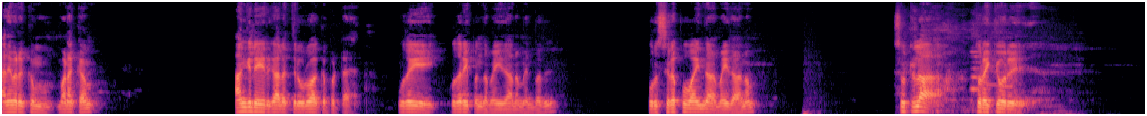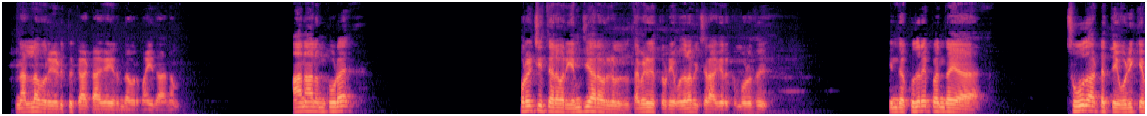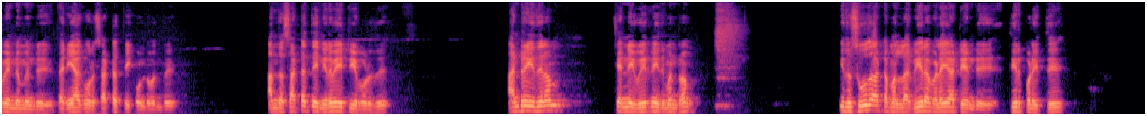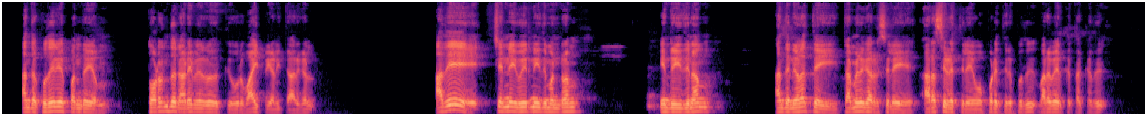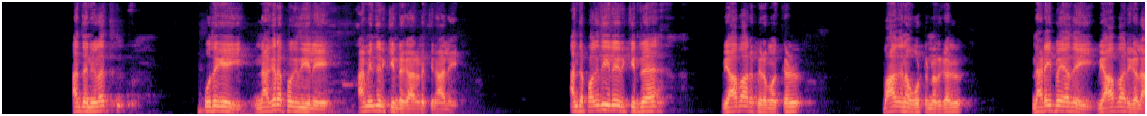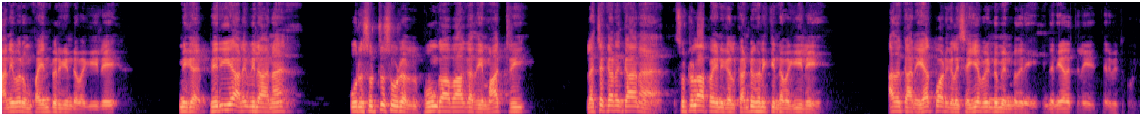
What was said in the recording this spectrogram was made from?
அனைவருக்கும் வணக்கம். ஆங்கிலேயர் காலத்தில் உருவாக்கப்பட்ட உதயை குதிரைப்பந்த மைதானம் என்பது ஒரு சிறப்பு வாய்ந்த மைதானம். சுற்றுலா துறைக்கு ஒரு நல்ல ஒரு எடுத்துக்காட்டாக இருந்த ஒரு மைதானம். ஆனாலும் கூட புரட்சித் தலைவர் எம்ஜிஆர் அவர்கள் தமிழகத்துடைய முதலமைச்சராக இருக்கும் பொழுது இந்த குதிரைப்பந்தய சூதாட்டத்தை ஒழிக்க வேண்டும் என்று தனியாக ஒரு சட்டத்தை கொண்டு வந்து அந்த சட்டத்தை நிறைவேற்றிய பொழுது அன்றைய தினம் சென்னை உயர்நீதிமன்றம் இது சூதாட்டம் அல்ல வீர விளையாட்டு என்று தீர்ப்பளித்து அந்த குதிரை பந்தயம் தொடர்ந்து நடைபெறுவதற்கு ஒரு வாய்ப்பை அளித்தார்கள். அதே சென்னை உயர்நீதிமன்றம் இன்றைய தினம் அந்த நிலத்தை தமிழக அரசிலே அரசிடத்திலே ஒப்படைத்திருப்பது வரவேற்கத்தக்கது. அந்த நில உதகை நகர பகுதியிலே அமைந்திருக்கின்ற காரணத்தினாலே அந்த பகுதியில் இருக்கின்ற வியாபார பெருமக்கள் வாகன ஓட்டுநர்கள் நடைபெறாதை வியாபாரிகள் அனைவரும் பயன்பெறுகின்ற வகையிலே மிக பெரிய அளவிலான ஒரு சுற்றுச்சூழல் பூங்காவாக அதை மாற்றி லட்சக்கணக்கான சுற்றுலா பயணிகள் கண்டுகளிக்கின்ற வகையிலே அதற்கான ஏற்பாடுகளை செய்ய வேண்டும் என்பதனை இந்த நேரத்திலே தெரிவித்துக் கொள்கிறேன்.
